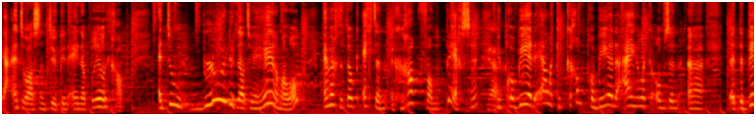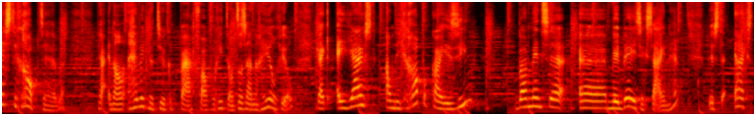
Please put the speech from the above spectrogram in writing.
Ja, en toen was het natuurlijk een 1 april grap. En toen bloeide dat weer helemaal op. En werd het ook echt een grap van de pers. Hè? Die probeerde, elke krant probeerde eigenlijk om zijn, uh, de beste grap te hebben. Ja, en dan heb ik natuurlijk een paar favorieten, want er zijn er heel veel. Kijk, en juist aan die grappen kan je zien waar mensen mee bezig zijn. Hè? Dus de ergst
